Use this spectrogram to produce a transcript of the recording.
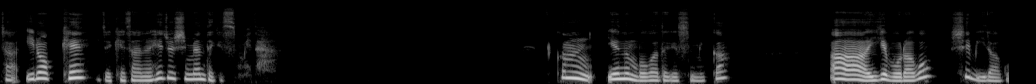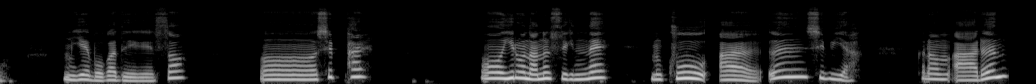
자, 이렇게 이제 계산을 해주시면 되겠습니다. 그럼 얘는 뭐가 되겠습니까? 아, 이게 뭐라고? 12라고. 그럼 얘 뭐가 되겠어? 어, 18? 어, 2로 나눌 수 있네? 그럼 9R은 10이야. 그럼 R은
